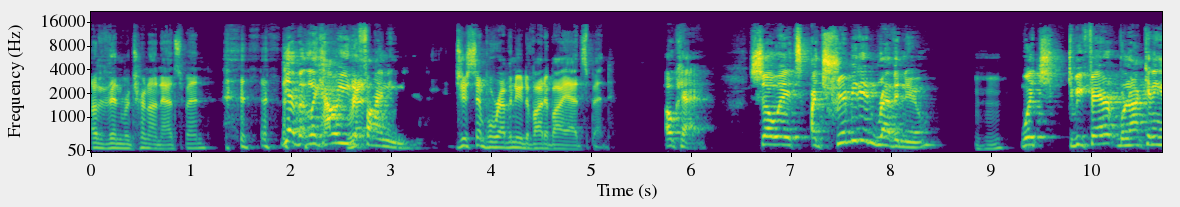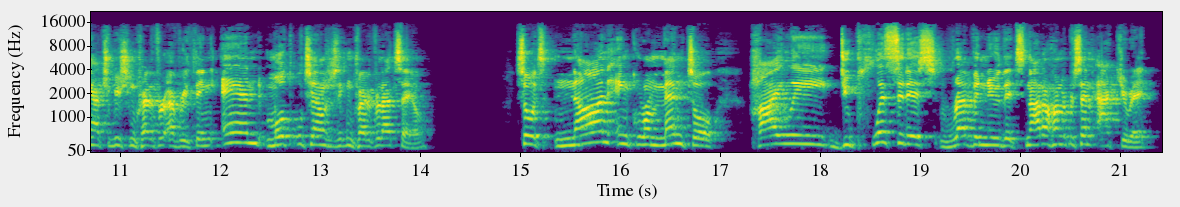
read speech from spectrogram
other than return on ad spend? yeah, but like, how are you Re- defining Just simple revenue divided by ad spend. Okay. So it's attributed revenue, mm-hmm. which, to be fair, we're not getting attribution credit for everything, and multiple channels are taking credit for that sale. So it's non incremental, highly duplicitous revenue that's not 100% accurate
